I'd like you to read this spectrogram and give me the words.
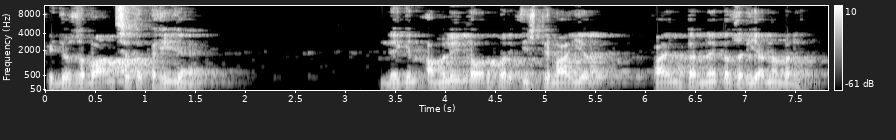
کہ جو زبان سے تو کہی جائیں، لیکن عملی طور پر اجتماعیت قائم کرنے کا ذریعہ نہ بنے۔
